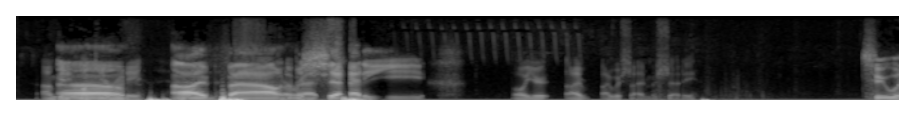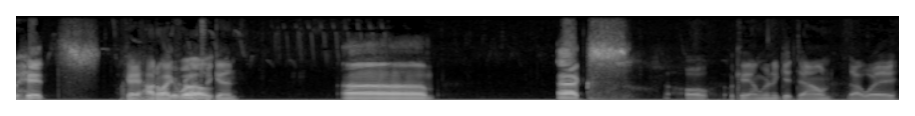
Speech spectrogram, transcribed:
I'm getting um, lucky already. I And- found a machete. oh, you're. I. I wish I had machete. Two hits. Okay, how do I Okay, crouch well- again? Um. X. Oh, okay. I'm gonna get down. That way,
